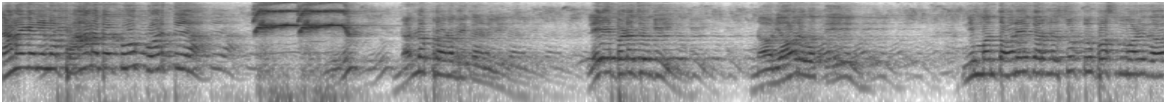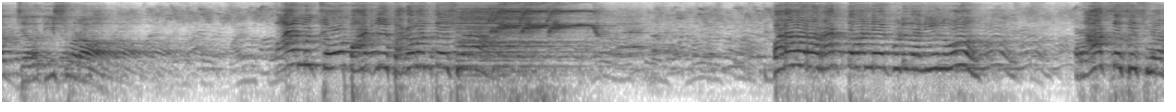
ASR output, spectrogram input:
ನನಗೆ ನಿನ್ನ ಪ್ರಾಣ ಬೇಕು, ಕೊಡ್ತೀಯ? ನನ್ನ ಪ್ರಾಣ ಬೇಕಾ ನನಗೆ? ಲೇ ಬಡಜೋಗಿ ನಾನು ಯಾರು ಗೊತ್ತೇ? ನಿಮ್ಮಂತ ಅನೇಕರನ್ನು ಸುಟ್ಟು ಬಸ್ ಮಾಡಿದ ಜಗದೀಶ್ವರ. ಬಾಯಿ ಮುಚ್ಚೋ ಬಾಟ್ಲಿ ಭಗವಂತೇಶ್ವರ. ಬಡವರ ರಕ್ತವನ್ನೇ ಕುಡಿದ ನೀನು ರಾಕ್ಷಸೀಶ್ವರ.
